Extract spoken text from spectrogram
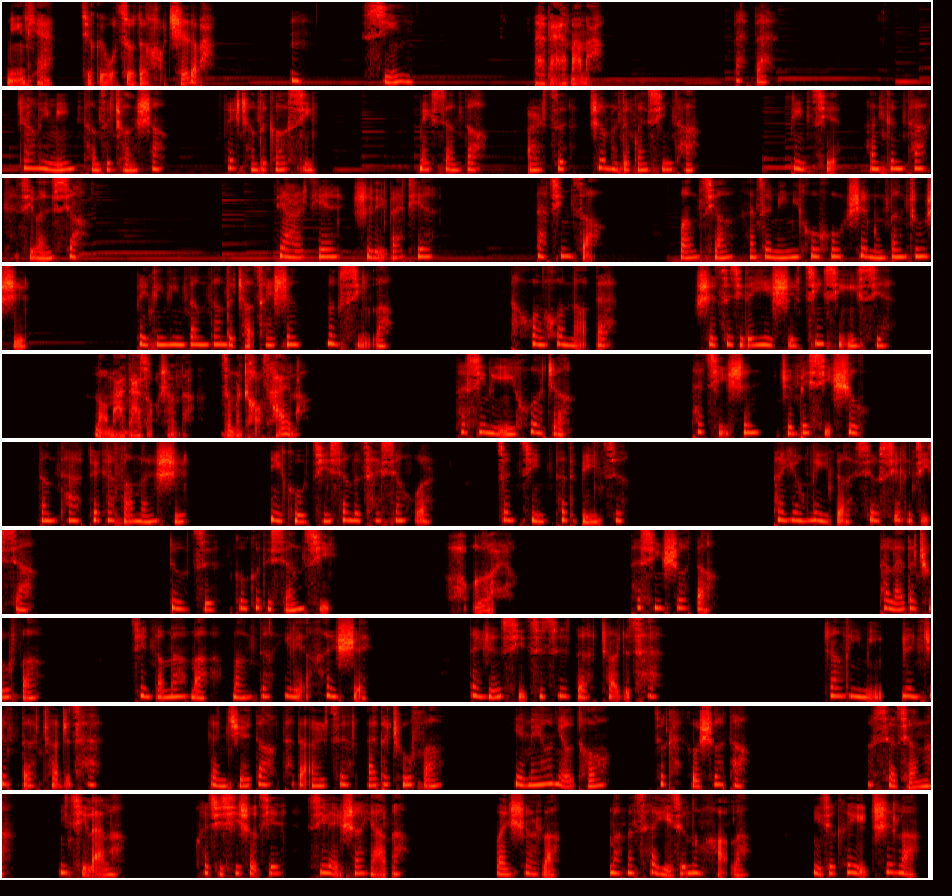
明天就给我做顿好吃的吧。嗯行，拜拜，妈妈。拜拜。张立明躺在床上，非常的高兴，没想到儿子这么的关心他，并且还跟他开起玩笑。第二天是礼拜天，大清早，王强还在迷迷糊糊睡梦当中时，被叮叮当当的炒菜声弄醒了。他晃了晃脑袋，使自己的意识清醒一些。老妈大早上的怎么炒菜呢？他心里疑惑着。他起身准备洗漱，当他推开房门时，一股极香的菜香味儿钻进他的鼻子。他用力的嗅吸了几下，肚子咕咕的响起，好饿呀。他心说道：“他来到厨房，见到妈妈忙得一脸汗水，但仍喜滋滋的炒着菜。张丽敏认真的炒着菜，感觉到他的儿子来到厨房，也没有扭头，就开口说道：‘小强啊，你起来了，快去洗手间洗脸刷牙吧。完事儿了，妈妈菜也就弄好了。’”你就可以吃了。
